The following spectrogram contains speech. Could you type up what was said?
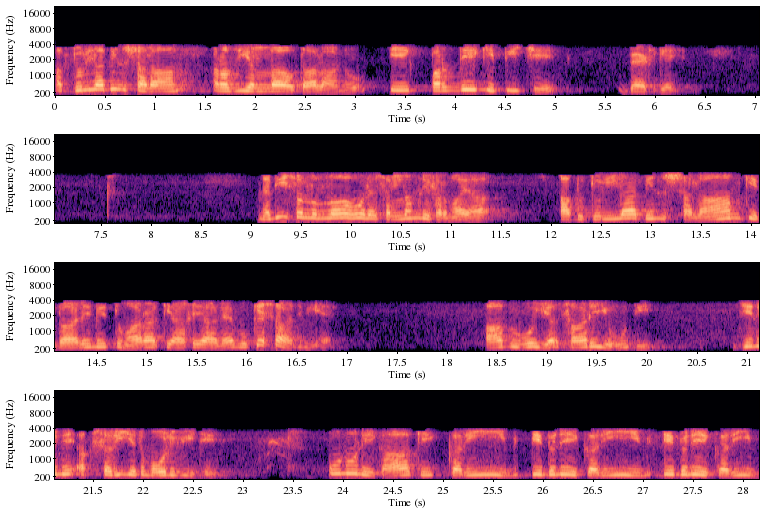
عبداللہ بن سلام رضی اللہ تعالیٰ عنہ ایک پردے کے پیچھے بیٹھ گئے۔ نبی صلی اللہ علیہ وسلم نے فرمایا، عبداللہ بن سلام کے بارے میں تمہارا کیا خیال ہے؟ وہ کیسا آدمی ہے؟ اب وہ سارے یہودی جن میں اکثریت مولوی تھے، انہوں نے کہا کہ کریم، ابن کریم ابن کریم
